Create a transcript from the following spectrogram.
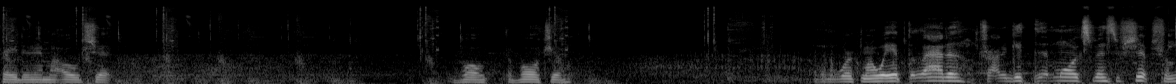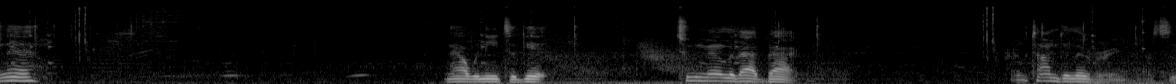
Trading in my old shit. Vol the Vulture. I'm gonna work my way up the ladder, try to get the more expensive ships from there. Now we need to get two mil of that back. Prime time delivery. Let's see.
